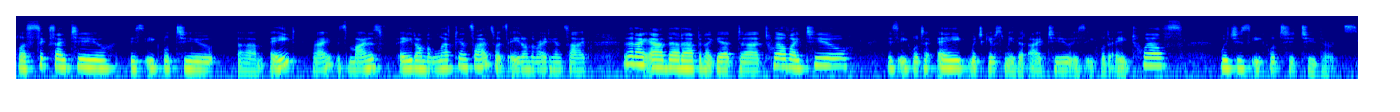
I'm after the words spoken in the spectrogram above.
plus 6i2 is equal to um, 8, right? It's minus 8 on the left-hand side, so it's 8 on the right-hand side. And then I add that up and I get uh, 12i2 is equal to 8, which gives me that i2 is equal to 8 twelfths, which is equal to 2 thirds.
